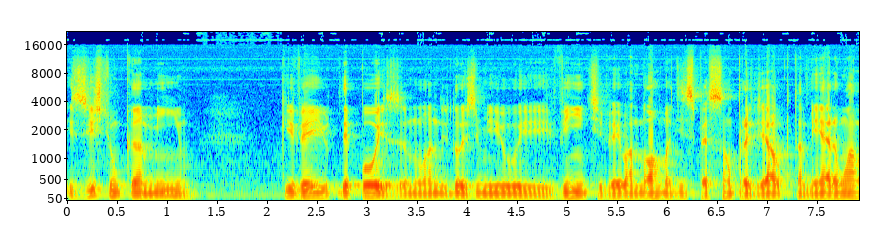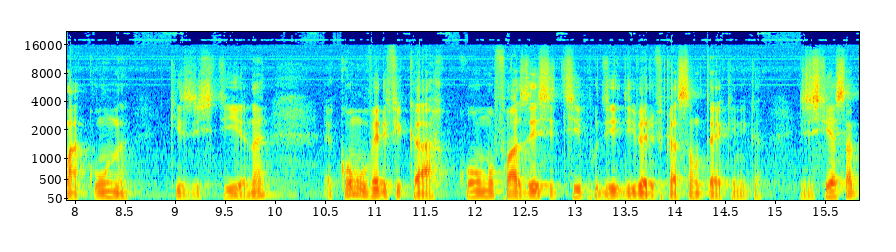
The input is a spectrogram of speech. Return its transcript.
existe um caminho que veio depois, no ano de 2020, veio a norma de inspeção predial, que também era uma lacuna que existia. Né? É como verificar, como fazer esse tipo de, de verificação técnica. Existia essa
